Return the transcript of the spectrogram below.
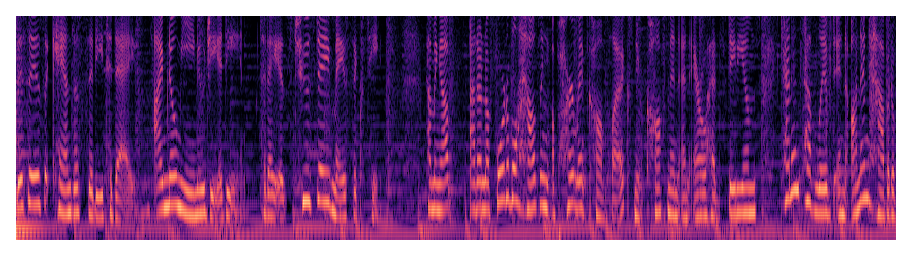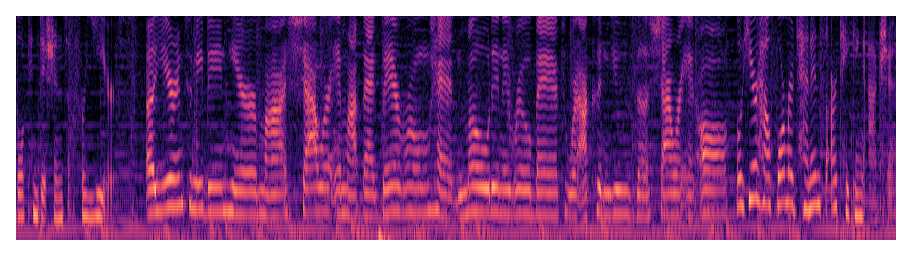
This is Kansas City Today. I'm Nomin Ujiyediin Today is Tuesday, May 16th. Coming up, at an affordable housing apartment complex near Kauffman and Arrowhead stadiums, tenants have lived in uninhabitable conditions for years. A year into me being here, my shower in my back bedroom had mold in it real bad to where I couldn't use the shower at all. We'll hear how former tenants are taking action.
